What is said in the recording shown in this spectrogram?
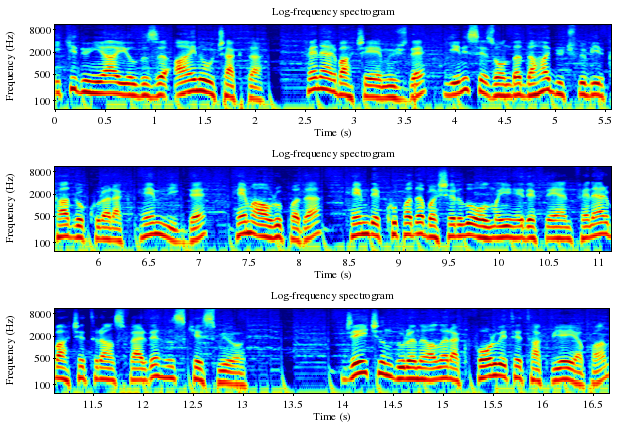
İki dünya yıldızı aynı uçakta. Fenerbahçe'ye müjde, yeni sezonda daha güçlü bir kadro kurarak hem ligde, hem Avrupa'da, hem de kupada başarılı olmayı hedefleyen Fenerbahçe transferde hız kesmiyor. Jayson Duran'ı alarak forvete takviye yapan,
